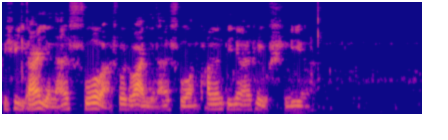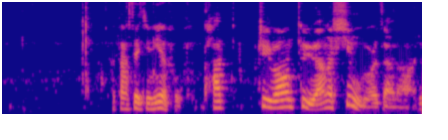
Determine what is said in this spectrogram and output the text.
必须赢。当然也难说吧。说实话也难说，他们毕竟还是有实力的。大赛经验丰富，他这帮队员的性格在那儿，就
